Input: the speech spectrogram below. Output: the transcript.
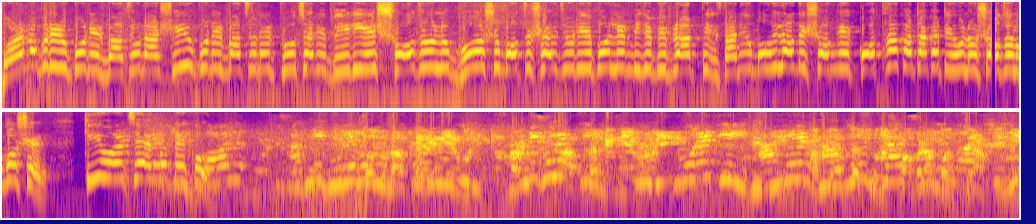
বরানগরের উপনির্বাচন আর সেই উপনির্বাচনের প্রচারে বেরিয়ে সজল ঘোষ বচসায় জড়িয়ে পড়লেন বিজেপি প্রার্থী। স্থানীয় মহিলাদের সঙ্গে কথা কাটাকাটি হলো সজল ঘোষের। কি হয়েছে একবার দেখুন। আপনি ঘুরে চলুন আপনাকে নিয়ে। আপনাকে নিয়ে আমি আপনার সঙ্গে ঝগড়া করতে আসিনি।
